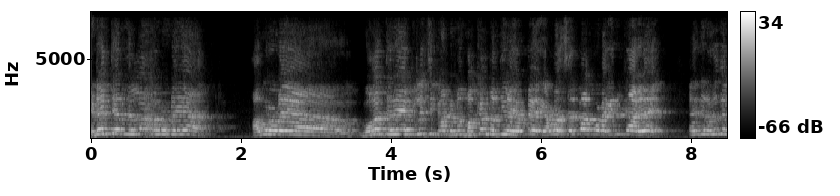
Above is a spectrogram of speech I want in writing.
இடைத்தேர்தல் அவருடைய அவருடைய முகத்திலேயே கிழிச்சு காட்டணும். மக்கள் மத்தியில எப்படி எவ்வளவு செல்வாக்கோட இருக்காரு என்கிறதுக்கு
